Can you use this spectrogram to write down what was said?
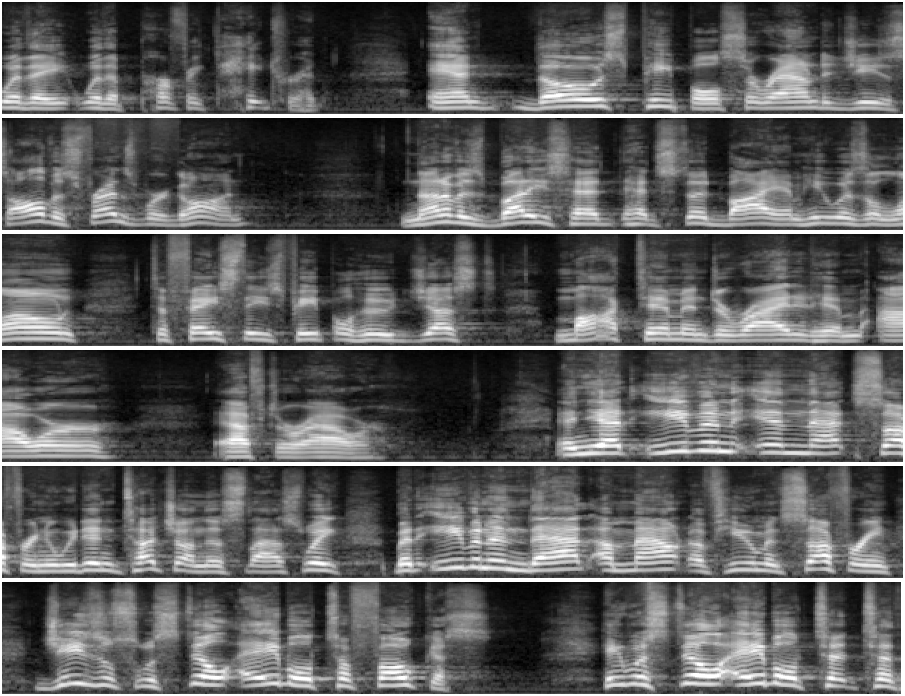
with, a, with a perfect hatred. And those people surrounded Jesus. All of his friends were gone. None of his buddies had, had stood by him. He was alone to face these people who just mocked him and derided him hour after hour. And yet, even in that suffering, and we didn't touch on this last week, but even in that amount of human suffering, Jesus was still able to focus. He was still able to, to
